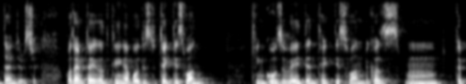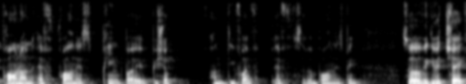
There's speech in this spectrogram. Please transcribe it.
dangerous check. What I'm thinking about is to take this one. King goes away, then take this one because mm, the pawn on f pawn is pinned by bishop on d5. f7 pawn is pinned. So we give a check.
